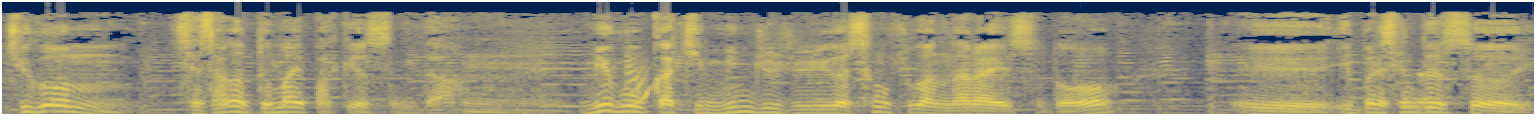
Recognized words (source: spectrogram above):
지금 세상은 더 많이 바뀌었습니다. 미국 같이 민주주의가 성숙한 나라에서도 이, 이번에 샌더스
